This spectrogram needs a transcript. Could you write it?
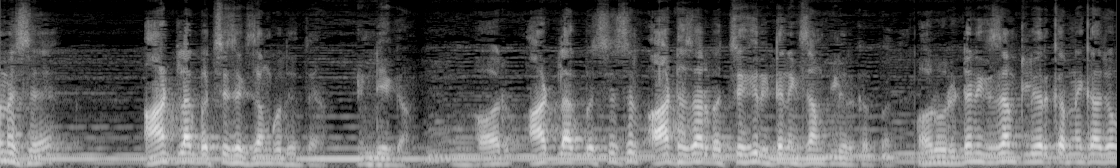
में से आठ लाख बच्चे इस एग्ज़ाम को देते हैं इंडिया का। और आठ लाख बच्चे सिर्फ़ आठ हज़ार बच्चे ही रिटर्न एग्ज़ाम क्लियर कर पाते हैं। और वो रिटर्न एग्ज़ाम क्लियर करने का जो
